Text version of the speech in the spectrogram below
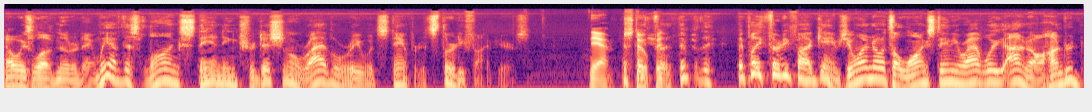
I always loved Notre Dame. We have this long-standing traditional rivalry with Stanford. It's 35 years. Yeah, they stupid. Play, they, they, play 35 games. You want to know it's a long-standing rivalry? I don't know, 100.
